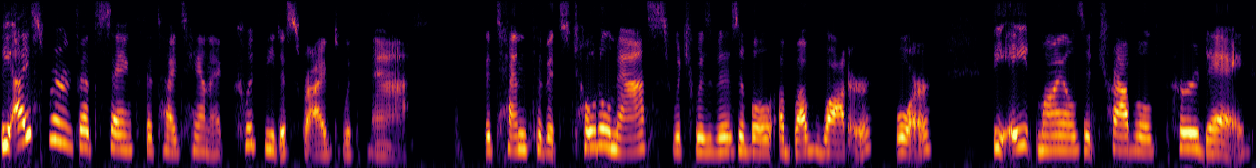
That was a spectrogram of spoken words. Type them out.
The iceberg that sank the Titanic could be described with math. The tenth of its total mass, which was visible above water, or the eight miles it traveled per day,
